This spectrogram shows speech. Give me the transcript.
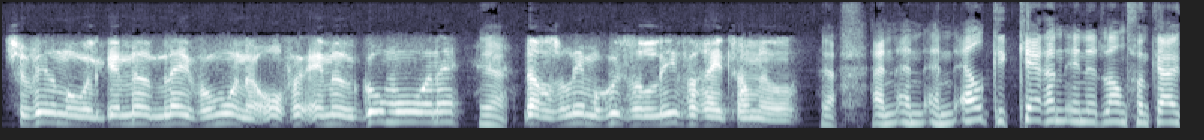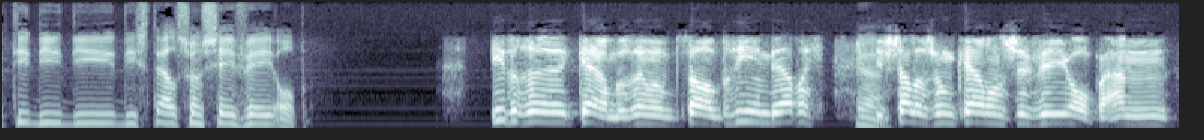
zoveel mogelijk in Mil blijven wonen. Of in Mil komen wonen. Ja. Dat is alleen maar goed voor de leefbaarheid van Mil. Ja. En, en, en elke kern in het land van Kuik, die, die, die, die stelt zo'n cv op? Iedere kern, er zijn er in totaal 33, ja. die stellen zo'n kern een cv op. En,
